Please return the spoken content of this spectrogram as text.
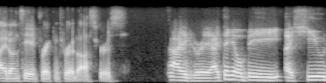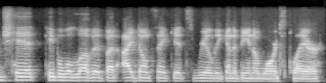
I don't see it breaking through at Oscars. I agree. I think it'll be a huge hit. People will love it, but I don't think it's really going to be an awards player.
